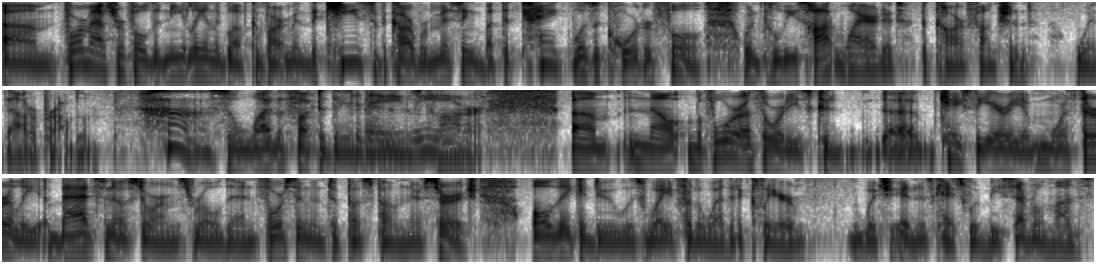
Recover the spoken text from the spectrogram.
Um, four maps were folded neatly in the glove compartment. The keys to the car were missing, but the tank was a quarter full. When police hot wired it, the car functioned without a problem. Huh. So why the fuck did they Did abandon they this leave? car? Um, now, before authorities could uh, case the area more thoroughly, bad snowstorms rolled in, forcing them to postpone their search. All they could do was wait for the weather to clear, which in this case would be several months.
